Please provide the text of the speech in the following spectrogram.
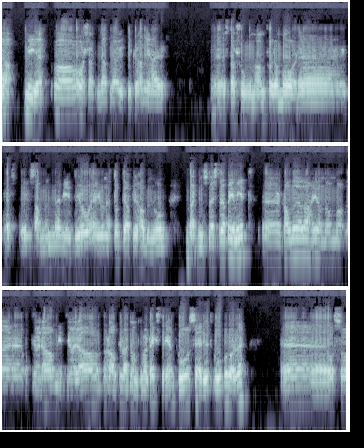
Ja, mye. Og årsaken til at vi har utvikla de her Eh, stasjonene for å måle krefter sammen med video, er jo nettopp det at vi hadde noen verdensmestere på IMIT, eh, kall det det, da, gjennom både 80-åra og 90-åra. Det har alltid vært noen som har vært ekstremt gode og ser ut gode på gulvet. Eh, og så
